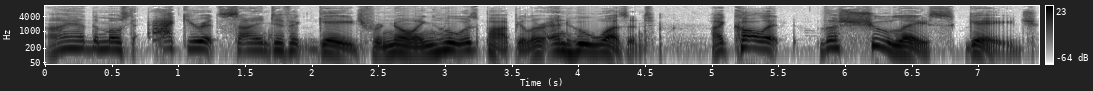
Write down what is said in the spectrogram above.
I had the most accurate scientific gauge for knowing who was popular and who wasn't. I call it the shoelace gauge.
